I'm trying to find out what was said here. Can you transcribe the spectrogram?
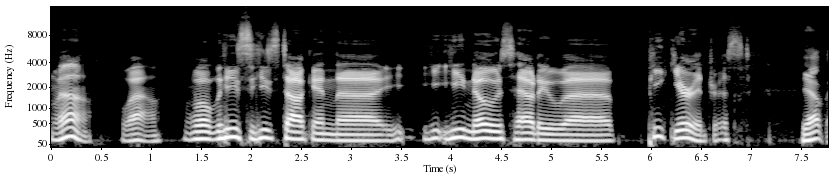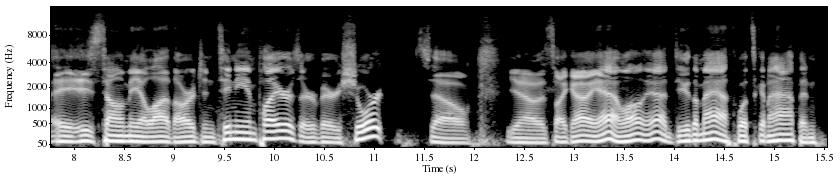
Oh, wow. Well, he's he's talking. Uh, he he knows how to uh, pique your interest. Yep, he's telling me a lot of the Argentinian players are very short. So, you know, it's like, oh yeah, well, yeah, do the math. What's going to happen?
